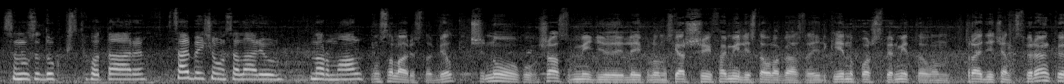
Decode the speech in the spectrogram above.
să nu se ducă peste hotară, să aibă și un salariu normal. Un salariu stabil și nu cu 6.000 de lei pe lună, chiar și familii stau la gază, adică ei nu pot să permită un trai decent. Sperăm că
